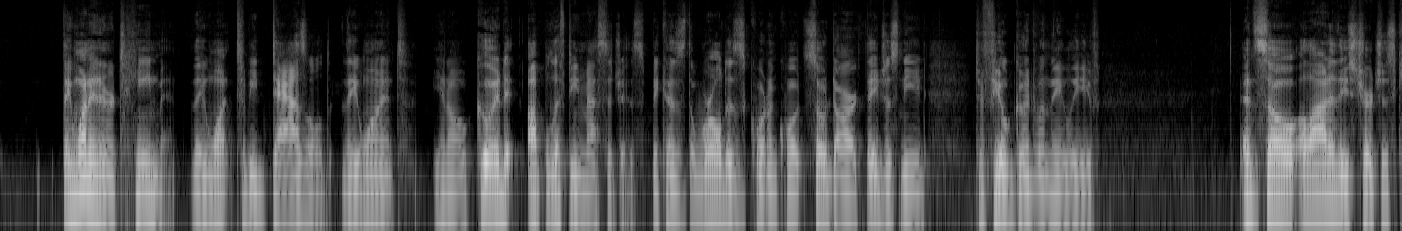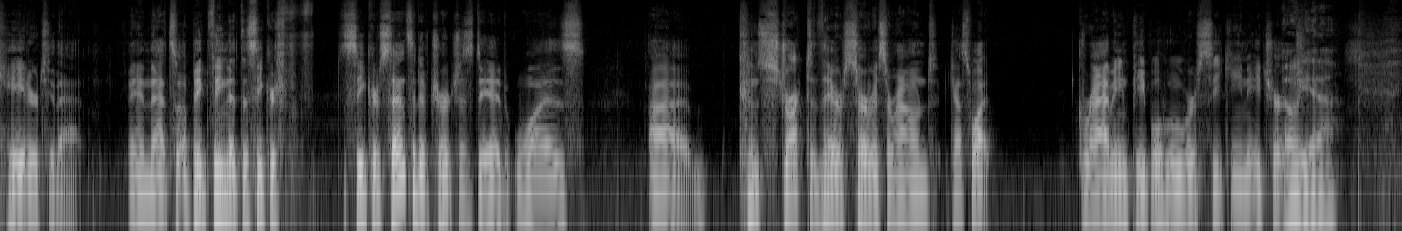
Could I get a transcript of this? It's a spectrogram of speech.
they want entertainment. They want to be dazzled. They want you know good uplifting messages because the world is quote unquote so dark. They just need to feel good when they leave. And so a lot of these churches cater to that. And that's a big thing that the seekers seeker sensitive churches did was uh, construct their service around guess what? Grabbing people who were seeking a church. Oh yeah.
